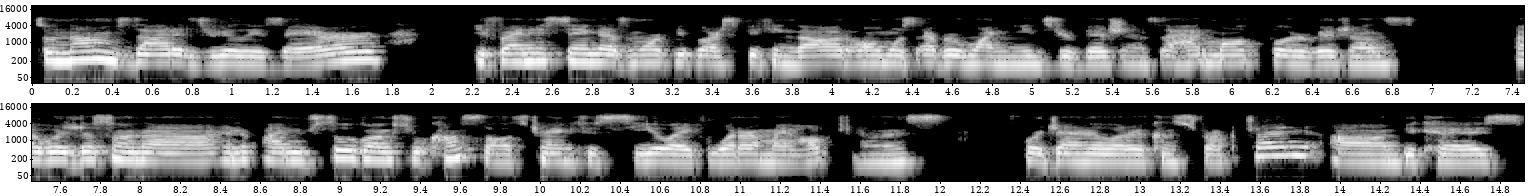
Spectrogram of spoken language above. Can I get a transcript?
so none of that is really there. If anything as more people are speaking out almost everyone needs revisions. I had multiple revisions. I was just on a and i'm still going through consults trying to see like what are my options for genital reconstruction um, because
